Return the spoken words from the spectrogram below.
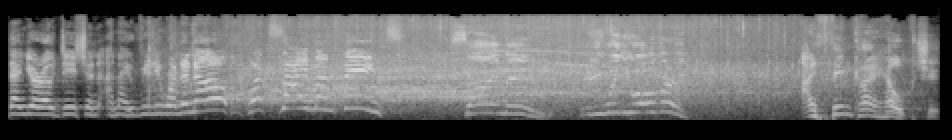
than your audition, and I really want to know what Simon thinks. Simon, did he win you over? I think I helped you.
